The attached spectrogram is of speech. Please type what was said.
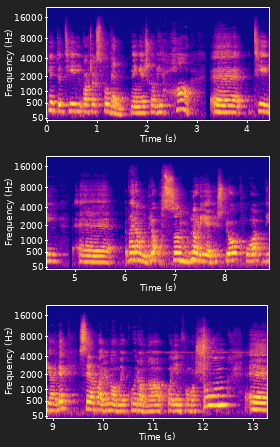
knyttet til hva slags forventninger skal vi ha eh, til eh, hverandre også når det gjelder språk og dialekt. Se bare nå med korona og informasjon. Eh,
